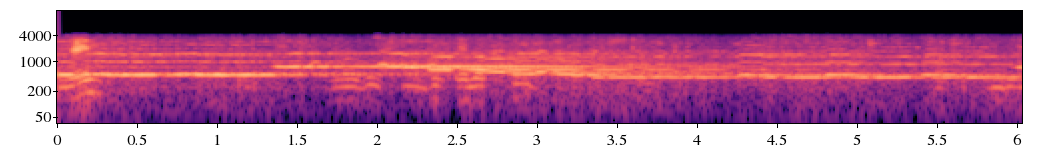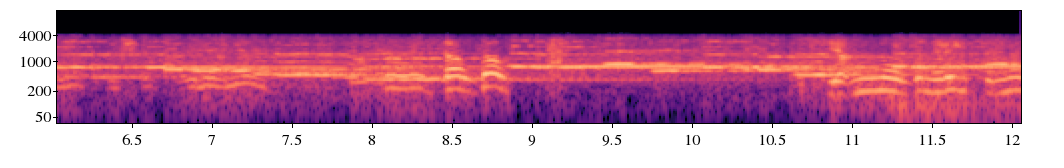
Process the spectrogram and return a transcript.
Ne? Dal dal. Ne oldu? Nereye gittin lan?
